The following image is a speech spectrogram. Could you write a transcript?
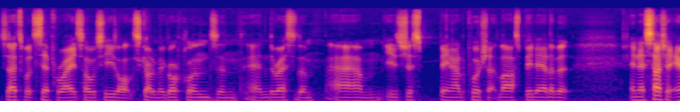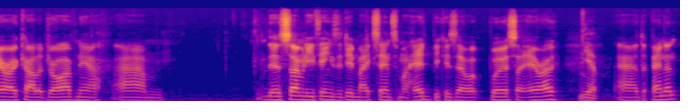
So that's what separates, obviously, like the Scotty McLaughlins and, and the rest of them, um, is just being able to push that last bit out of it. And it's such an aero car to drive now. Um, there's so many things that didn't make sense in my head because they were, were so aero Yep. uh, dependent.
